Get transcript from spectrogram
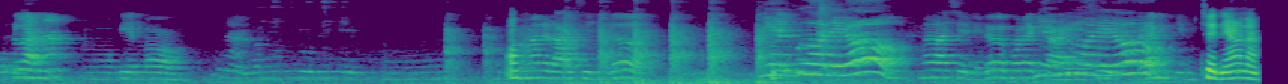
บ่เปลี่ยนนะอืมบ่เปลี่ยนบ่เอ้ามาละลายสิเด้อเมียเพื่อนเลยเนาะมาละลายสิเด้อเพราะได้ขายสิได้มากินเสร็จยังน่ะ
